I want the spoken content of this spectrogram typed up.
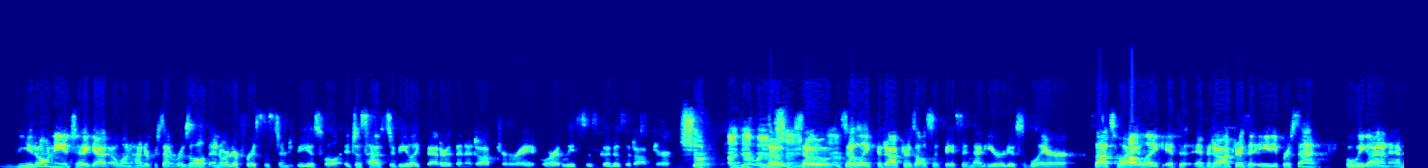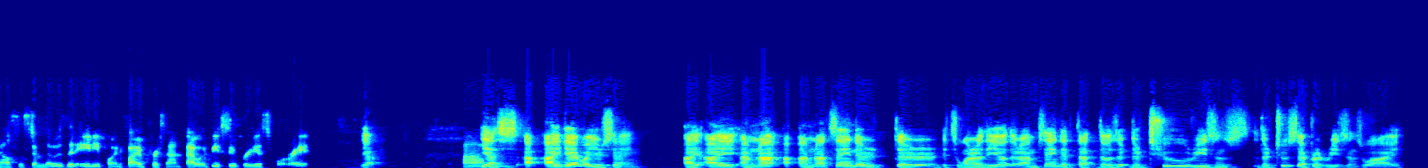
you don't need to get a 100% result in order for a system to be useful. It just has to be like better than a doctor, right? Or at least as good as a doctor. Sure, I get what you're saying. So, yeah. so like the doctor is also facing that irreducible error. So that's why, uh, like, if if a doctor is at 80%, but we got an ML system that was at 80.5%, that would be super useful, right? Yeah. Um, yes, I, I get what you're saying. I, I I'm not I'm not saying they're they're it's one or the other. I'm saying that that those are there are two reasons. There are two separate reasons why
